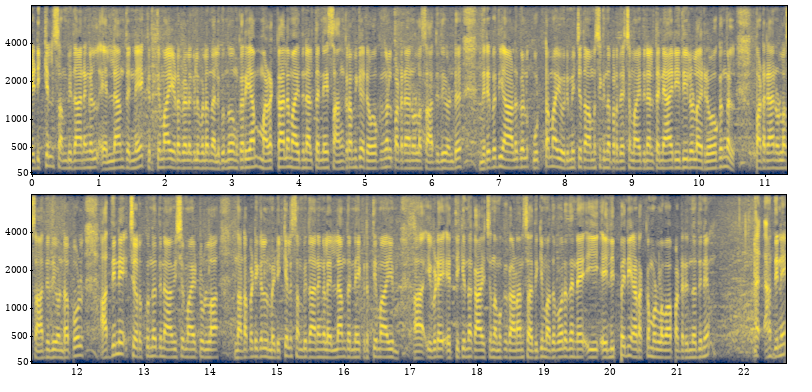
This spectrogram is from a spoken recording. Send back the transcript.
മെഡിക്കൽ സംവിധാനങ്ങൾ എല്ലാം തന്നെ കൃത്യമായ ഇടവേളകൾ ഇവിടെ നൽകുന്നു. നമുക്കറിയാം മഴക്കാലമായതിനാൽ തന്നെ സാംക്രമിക രോഗങ്ങൾ പടരാനുള്ള സാധ്യതയുണ്ട്. നിരവധി ആളുകൾ കൂട്ടമായി ഒരുമിച്ച് താമസിക്കുന്ന പ്രദേശമായതിനാൽ തന്നെ ആ രീതിയിലുള്ള രോഗങ്ങൾ പടരാനുള്ള സാധ്യതയുണ്ട്. അപ്പോൾ അതിനെ ചെറുക്കുന്നതിനാവശ്യമായിട്ടുള്ള നടപടികൾ മെഡിക്കൽ സംവിധാനങ്ങളെല്ലാം തന്നെ കൃത്യമായും ഇവിടെ എത്തിക്കുന്ന കാഴ്ച നമുക്ക് കാണാൻ സാധിക്കും. അതുപോലെ തന്നെ ഈ എലിപ്പനി അടക്കമുള്ളവ പടരുന്നതിന് അതിനെ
